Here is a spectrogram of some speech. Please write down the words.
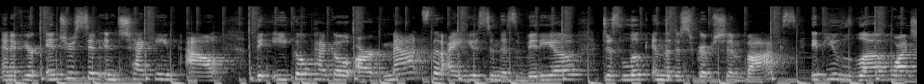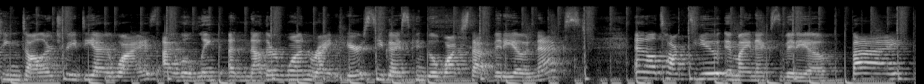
And if you're interested in checking out the Eco Peco art mats that I used in this video, just look in the description box. If you love watching Dollar Tree DIYs, I will link another one right here so you guys can go watch that video next. And I'll talk to you in my next video. Bye!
